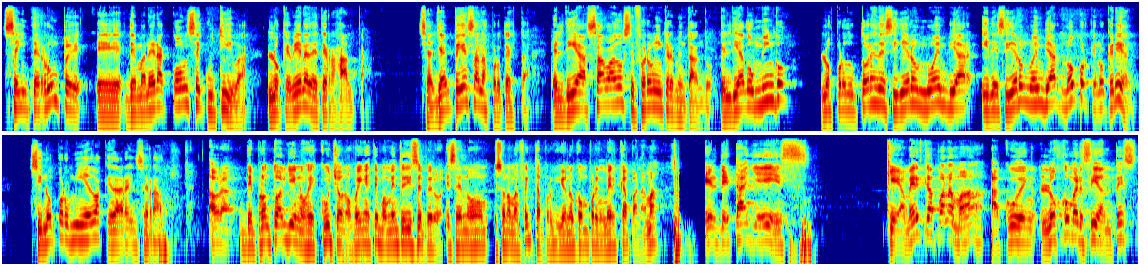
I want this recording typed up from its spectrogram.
se interrumpe eh, de manera consecutiva lo que viene de Tierras Altas. O sea, ya empiezan las protestas. El día sábado se fueron incrementando. El día domingo los productores decidieron no enviar y decidieron no enviar no porque no querían, sino por miedo a quedar encerrados. Ahora, de pronto alguien nos escucha o nos ve en este momento y dice, pero ese no, eso no me afecta porque yo no compro en Merca Panamá. El detalle es que a Merca Panamá acuden los comerciantes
